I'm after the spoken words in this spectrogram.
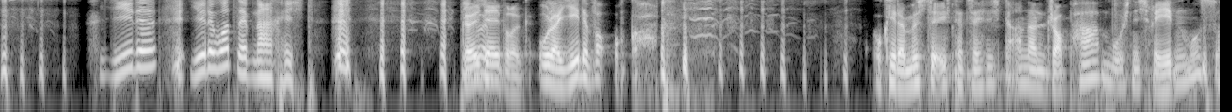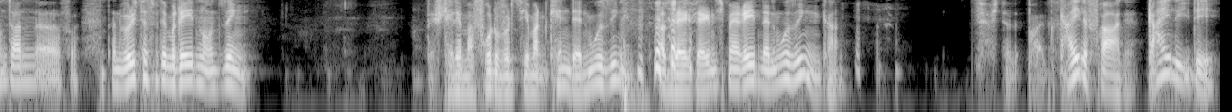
jede, jede WhatsApp-Nachricht. Köln-Delbrück. Oder jede Woche. Oh Gott. Okay, dann müsste ich tatsächlich einen anderen Job haben, wo ich nicht reden muss und dann, äh, dann würde ich das mit dem Reden und Singen. Stell dir mal vor, du würdest jemanden kennen, der nur singen. Also der, der nicht mehr reden, der nur singen kann. Fürchterlich. Geile Frage. Geile Idee.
